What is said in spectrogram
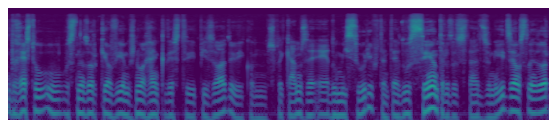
De resto, o, o, senador que ouvíamos no arranque deste episódio, e como explicámos, é, é do Missouri, portanto é do centro dos Estados Unidos, é um senador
